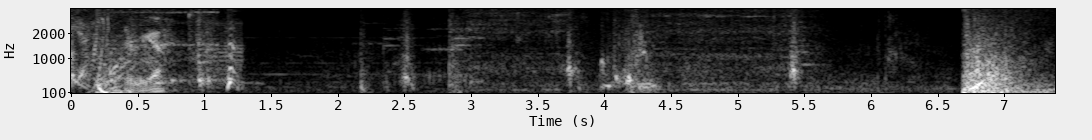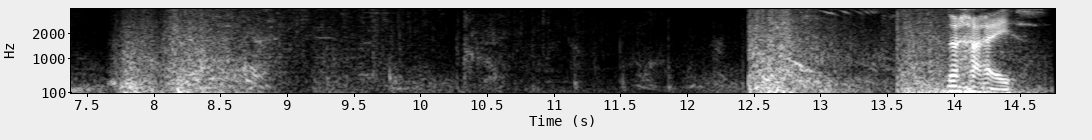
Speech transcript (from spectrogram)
There we go. Nice.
